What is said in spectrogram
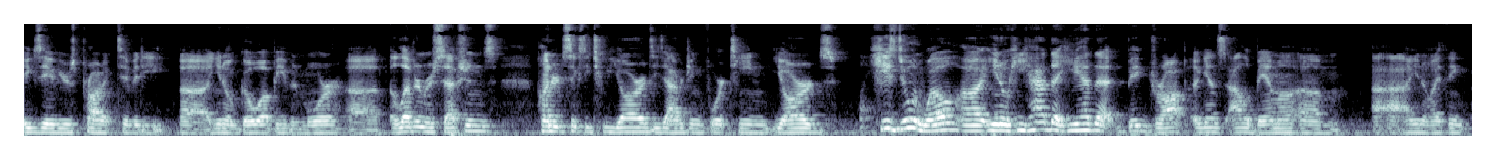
Xavier's productivity, uh, you know, go up even more. Uh, 11 receptions, 162 yards. He's averaging 14 yards. He's doing well. Uh, you know, he had that he had that big drop against Alabama. Um, I, you know, I think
